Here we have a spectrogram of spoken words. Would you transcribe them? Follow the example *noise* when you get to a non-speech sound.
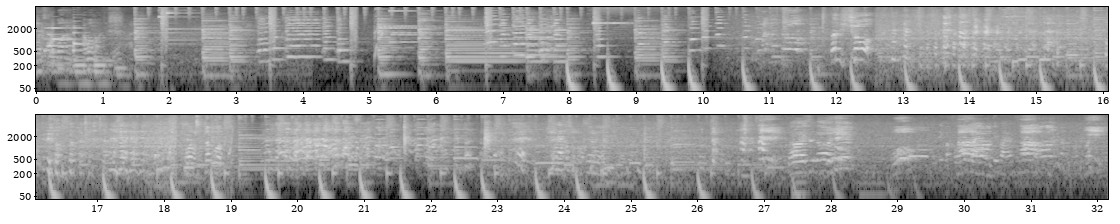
4번 4번 맞으세요? 던지쇼! 와 못한 것 같아. 자, 하겠습니다. 힘!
